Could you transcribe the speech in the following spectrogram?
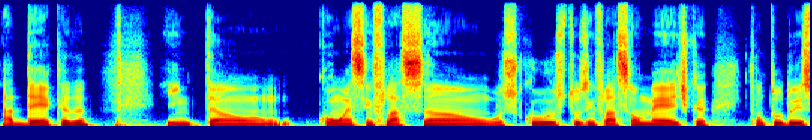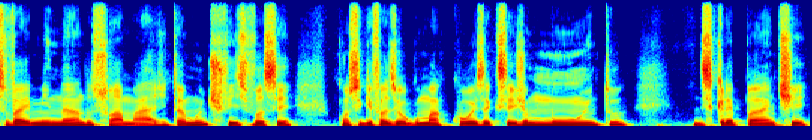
há década, então com essa inflação, os custos, inflação médica. Então, tudo isso vai minando sua margem. Então, é muito difícil você conseguir fazer alguma coisa que seja muito discrepante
